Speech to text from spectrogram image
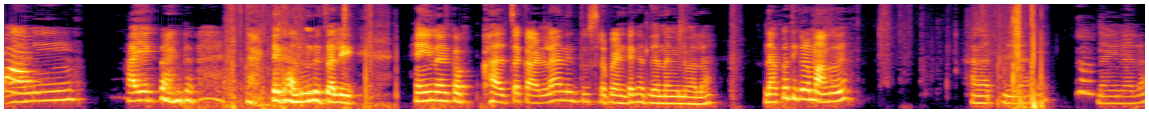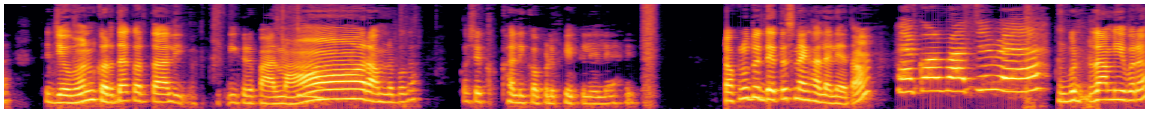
आणि हा एक पॅन्ट. पॅन्ट घालूनच आली. हे ना कप खालचा काढला आणि दुसरा पॅन्ट घातला नवीनवाला. दाखव तिकडे मागवे हा घातलेला आहे. आला ते जेवण करता करता आली. इकडे पाल मा रामनं बघा. कसे खाली कपडे फेकलेले आहेत? टाकलू तू देतच नाही घालायला आता गुड राम ये बरं.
